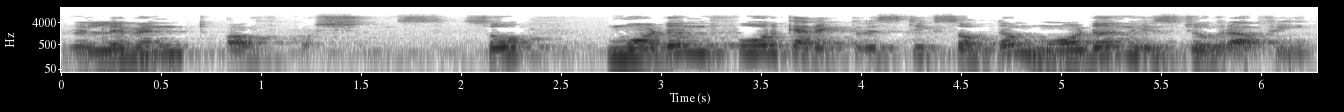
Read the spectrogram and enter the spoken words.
relevant of questions. So, modern four characteristics of the modern historiography.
